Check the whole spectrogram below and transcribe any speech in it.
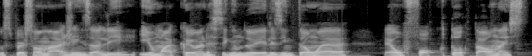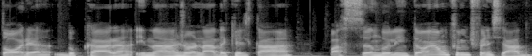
os personagens ali e uma câmera seguindo eles. Então é, é o foco total na história do cara e na jornada que ele tá passando ali. Então é um filme diferenciado.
